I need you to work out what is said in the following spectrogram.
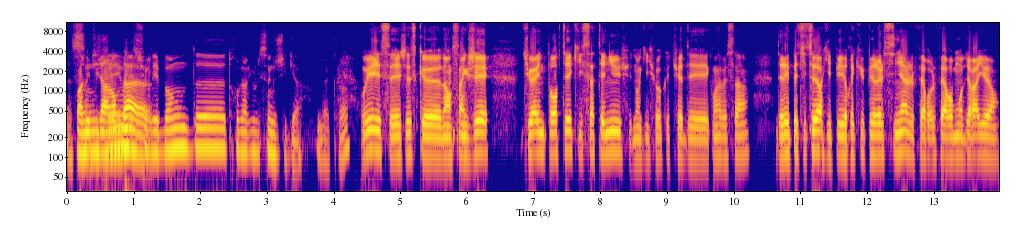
La Pour un 5G, utilisateur on lambda, sur les bandes euh, 3,5 gigas. D'accord. Oui, c'est juste que dans 5G, tu as une portée qui s'atténue, donc il faut que tu aies des, comment on appelle ça, des répétiteurs qui puissent récupérer le signal, le faire, le faire remonter ailleurs.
